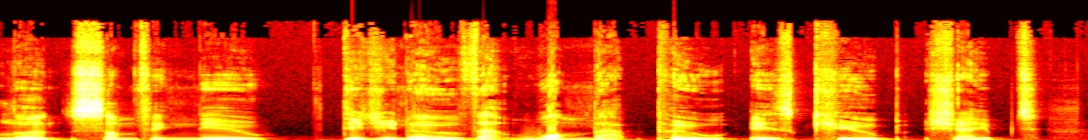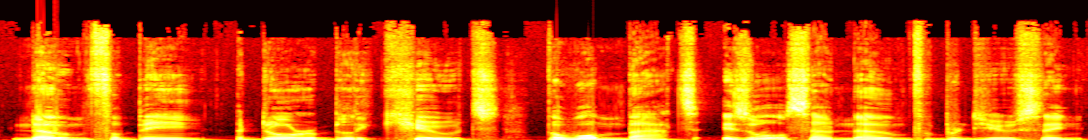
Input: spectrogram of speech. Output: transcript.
learnt something new. Did you know that wombat poo is cube shaped? Known for being adorably cute, the wombat is also known for producing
